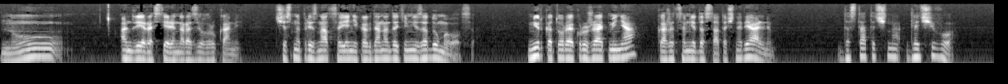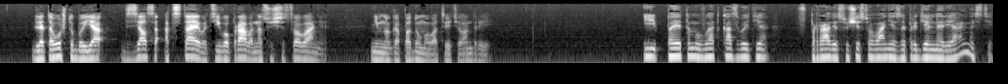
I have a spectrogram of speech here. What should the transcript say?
Ну... Андрей растерянно развел руками. Честно признаться, я никогда над этим не задумывался. Мир, который окружает меня, кажется мне достаточно реальным. Достаточно для чего? Для того, чтобы я взялся отстаивать его право на существование, немного подумав, ответил Андрей. И поэтому вы отказываете в праве существования запредельной реальности?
